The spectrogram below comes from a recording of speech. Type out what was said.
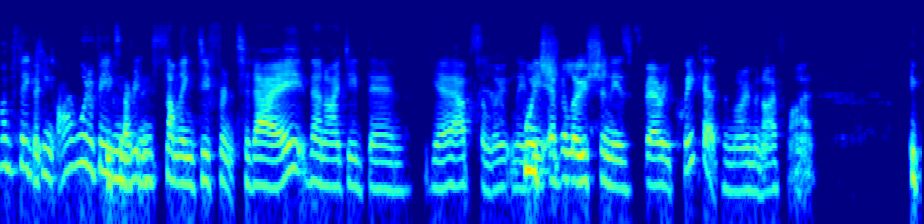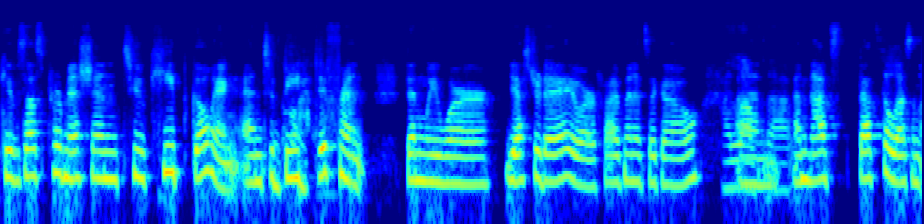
I'm thinking I would have even exactly. written something different today than I did then. Yeah, absolutely. Which, the evolution is very quick at the moment, I find it gives us permission to keep going and to be oh, different than we were yesterday or five minutes ago. I love and, that. And that's that's the lesson,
